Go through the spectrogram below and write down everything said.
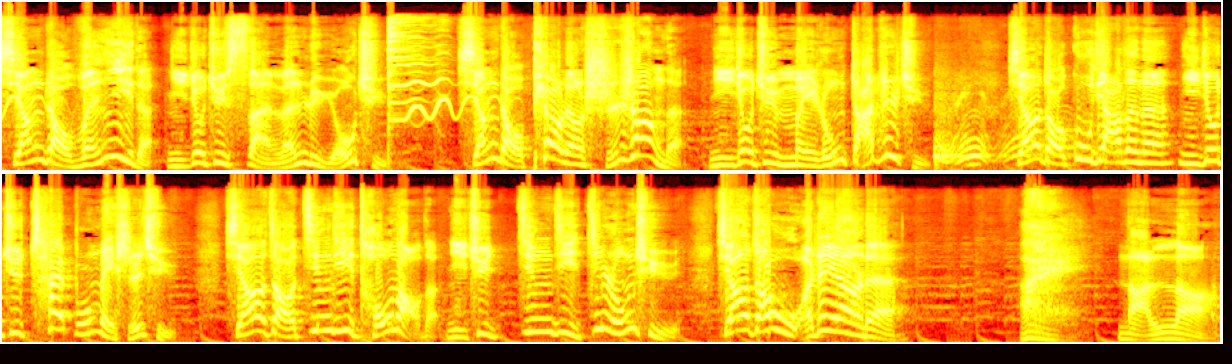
想找文艺的，你就去散文旅游区；想找漂亮时尚的，你就去美容杂志区；想要找顾家的呢，你就去菜谱美食区；想要找经济头脑的，你去经济金融区；想要找我这样的，唉，难了。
